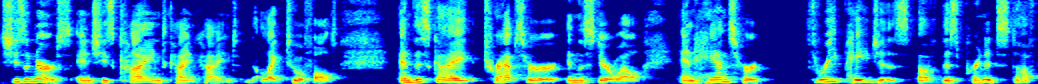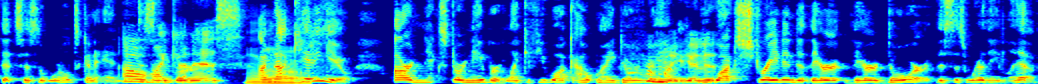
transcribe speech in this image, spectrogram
she's a nurse and she's kind, kind, kind, like to a fault. And this guy traps her in the stairwell and hands her three pages of this printed stuff that says the world's going to end. in Oh my December. goodness. I'm not kidding you. Our next door neighbor, like if you walk out my doorway, Oh my and you walk straight into their their door. This is where they live.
